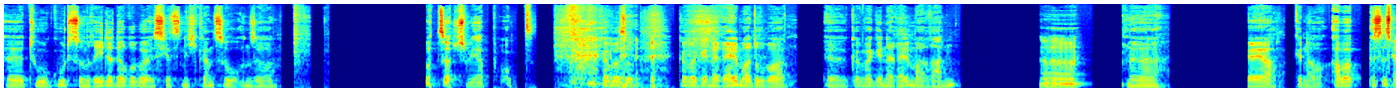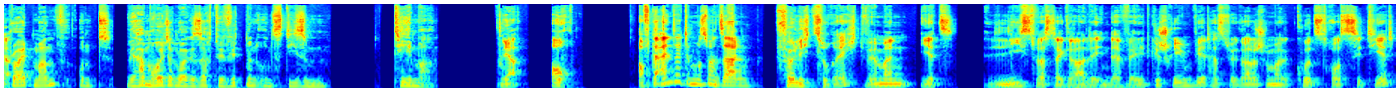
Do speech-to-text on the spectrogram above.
Äh, tue Gutes und rede darüber ist jetzt nicht ganz so unser, unser Schwerpunkt. können, wir so, können wir generell mal drüber, äh, können wir generell mal ran. Mhm. Äh, ja, ja, genau. Aber es ist ja. Pride Month und wir haben heute mal gesagt, wir widmen uns diesem Thema. Ja, auch auf der einen Seite muss man sagen, völlig zu Recht, wenn man jetzt liest, was da gerade in der Welt geschrieben wird, hast du ja gerade schon mal kurz draus zitiert.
